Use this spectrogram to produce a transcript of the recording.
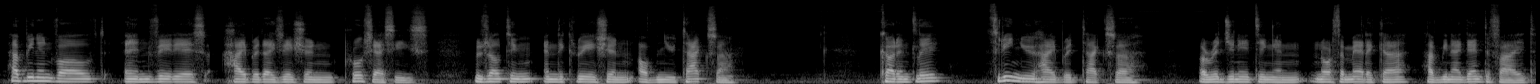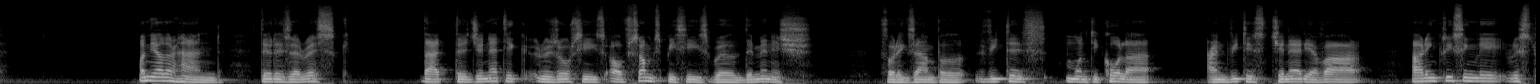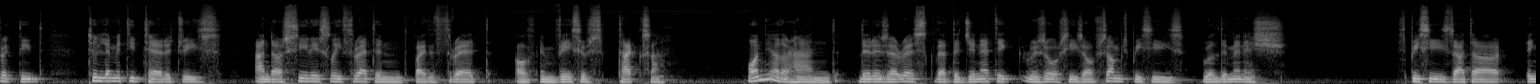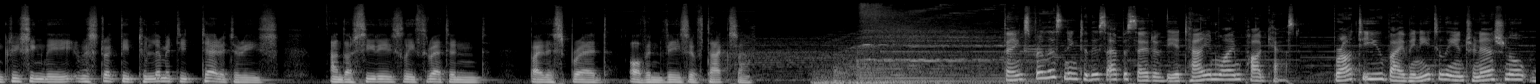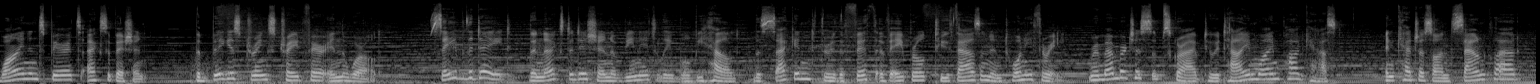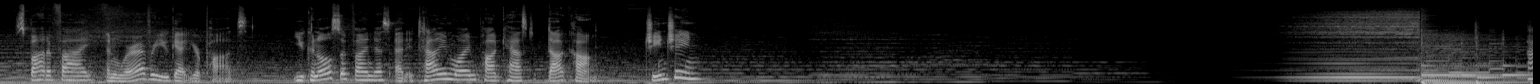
have been involved in various hybridization processes, resulting in the creation of new taxa. Currently, three new hybrid taxa originating in North America have been identified. On the other hand, there is a risk that the genetic resources of some species will diminish. For example, Vitis monticola and Vitis cinerea var are increasingly restricted to limited territories and are seriously threatened by the threat of invasive taxa. On the other hand, there is a risk that the genetic resources of some species will diminish. Species that are increasingly restricted to limited territories and are seriously threatened by the spread of invasive taxa. Thanks for listening to this episode of the Italian Wine Podcast brought to you by Vinitaly International Wine and Spirits Exhibition, the biggest drinks trade fair in the world. Save the date, the next edition of Vinitaly will be held the 2nd through the 5th of April 2023. Remember to subscribe to Italian Wine Podcast and catch us on SoundCloud, Spotify, and wherever you get your pods. You can also find us at ItalianWinePodcast.com. Chin chin!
